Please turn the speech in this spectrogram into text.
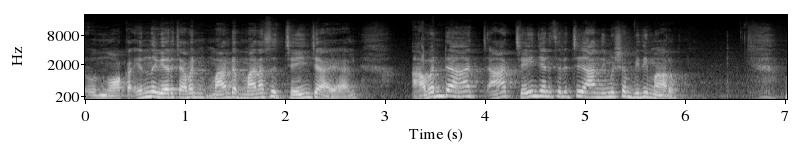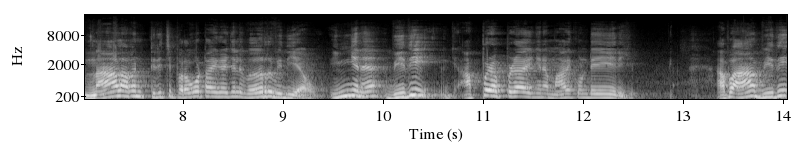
ഒന്ന് നോക്കാം എന്ന് വിചാരിച്ച് അവൻ അവന്റെ മനസ്സ് ചേഞ്ചായാൽ അവന്റെ ആ ആ ചേഞ്ച് അനുസരിച്ച് ആ നിമിഷം വിധി മാറും. നാളെ അവൻ തിരിച്ച് പുറകോട്ടായി കഴിഞ്ഞാൽ വേറൊരു വിധിയാവും. ഇങ്ങനെ വിധി അപ്പോഴപ്പോഴാണ് ഇങ്ങനെ മാറിക്കൊണ്ടേയിരിക്കും. അപ്പോൾ ആ വിധി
